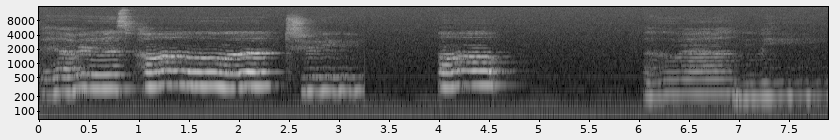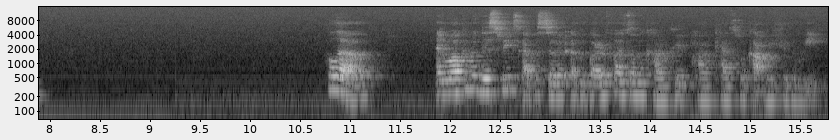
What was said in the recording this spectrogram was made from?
There is poetry all around me. Hello, and welcome to this week's episode of the Butterflies on the Concrete podcast, What Got Me Through the Week.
